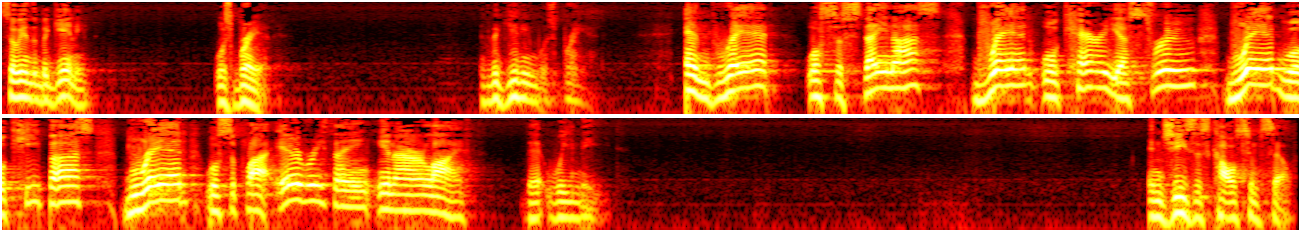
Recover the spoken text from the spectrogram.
So in the beginning was bread. In the beginning was bread. And bread will sustain us. Bread will carry us through. Bread will keep us. Bread will supply everything in our life that we need. And Jesus calls himself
